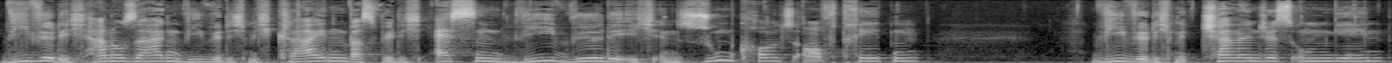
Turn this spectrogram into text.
Wie würde ich Hallo sagen? Wie würde ich mich kleiden? Was würde ich essen? Wie würde ich in Zoom-Calls auftreten? Wie würde ich mit Challenges umgehen?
